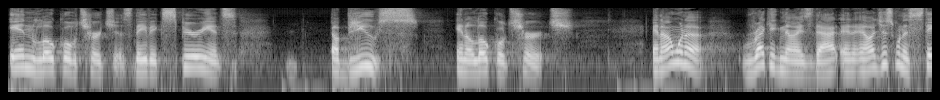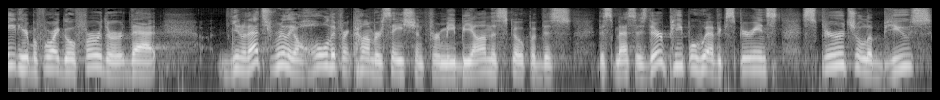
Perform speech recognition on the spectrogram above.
in local churches. They've experienced abuse in a local church. And I want to recognize that. And, I just want to state here before I go further that you know that's really a whole different conversation for me beyond the scope of this, this message there are people who have experienced spiritual abuse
